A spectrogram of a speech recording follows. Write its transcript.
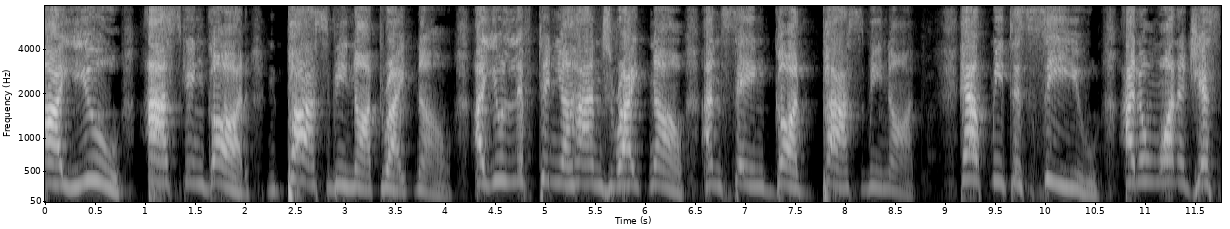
are you asking God, pass me not right now? Are you lifting your hands right now and saying, God, pass me not? Help me to see you. I don't want to just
